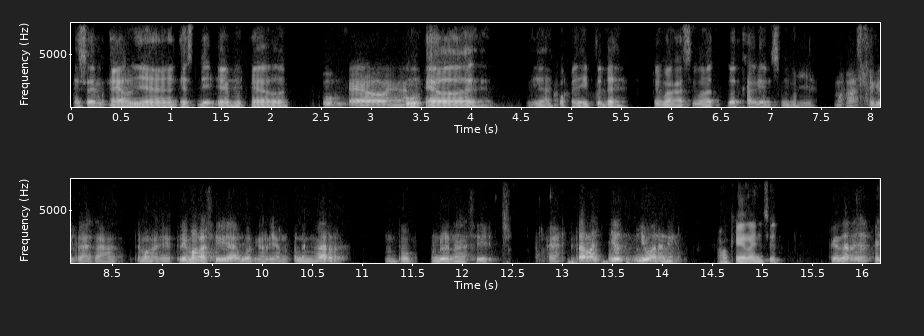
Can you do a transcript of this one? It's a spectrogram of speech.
SML-nya, SDML, UL ya UL, ya pokoknya itu dah. Terima kasih banget buat kalian semua. iya makasih kita sangat terima kasih terima kasih ya buat kalian pendengar untuk mendonasi oke kita lanjut gimana nih Oke lanjut. kita lanjut ke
